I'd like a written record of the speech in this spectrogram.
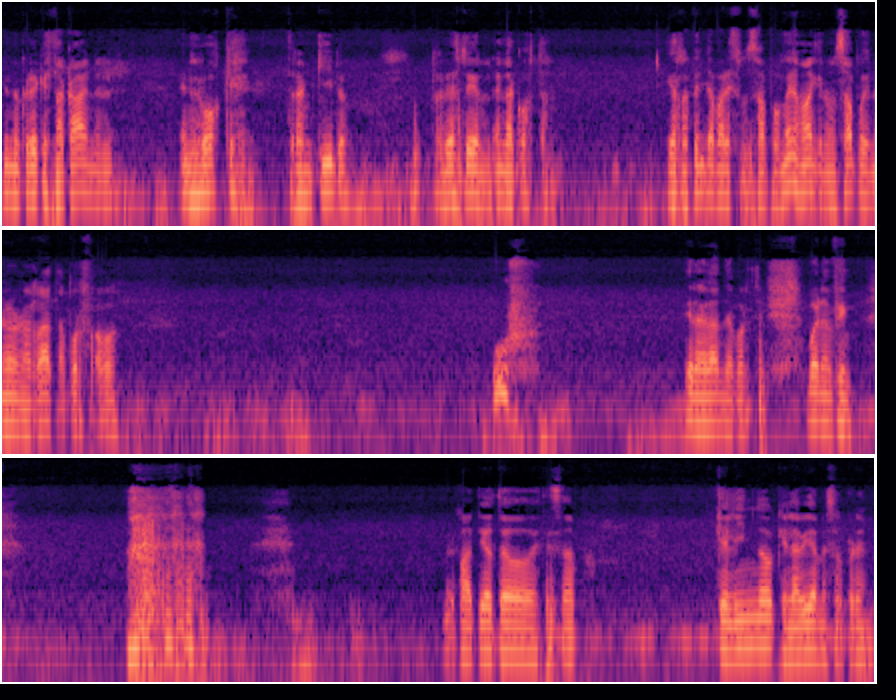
Y uno cree que está acá en el, en el bosque, tranquilo. En realidad estoy en la costa de repente aparece un sapo. Menos mal que era un sapo y no era una rata, por favor. Uf. Era grande aparte. Bueno, en fin. me pateó todo este sapo. Qué lindo que la vida me sorprende.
